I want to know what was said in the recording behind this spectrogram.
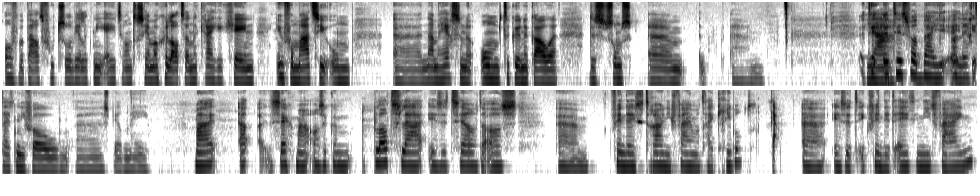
Of bepaald voedsel wil ik niet eten, want het is helemaal glad en dan krijg ik geen informatie om eh, naar mijn hersenen om te kunnen kouwen. Dus soms ehm, ehm, Het, Ja. het is wat bij je. alertheidsniveau eh, speelt mee. Maar eh, zeg maar, als ik hem plat sla, is hetzelfde als... ehm, ik vind deze trui niet fijn, want hij kriebelt. Ja. Is het, ik vind dit eten niet fijn,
